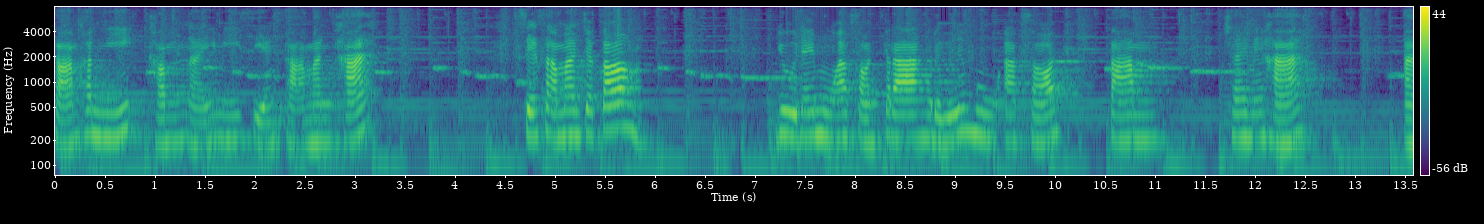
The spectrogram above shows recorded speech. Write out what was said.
สามคำนี้คำไหนมีเสียงสามัญคะ เสียงสามัญจะต้อง อยู่ในหมู่อักษรกลางหรือหมู่อักษรต่ำ ใช่ไหมคะอะ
